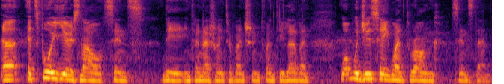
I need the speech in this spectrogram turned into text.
Uh, it's four years now since the international intervention in 2011. What would you say went wrong since then?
